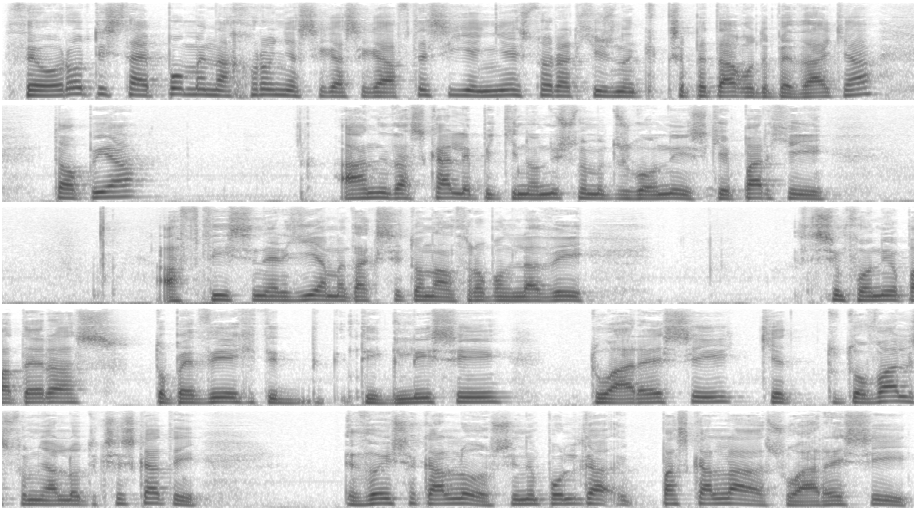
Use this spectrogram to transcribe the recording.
θεωρώ ότι στα επόμενα χρόνια σιγά σιγά αυτές οι γενιές τώρα αρχίζουν να ξεπετάγονται παιδάκια τα οποία αν οι δασκάλοι επικοινωνήσουν με τους γονείς και υπάρχει αυτή η συνεργία μεταξύ των ανθρώπων, δηλαδή συμφωνεί ο πατέρας, το παιδί έχει την, την κλίση, του αρέσει και του το βάλει στο μυαλό του. Ξέρεις κάτι, εδώ είσαι καλός, πολύ... πας καλά, σου αρέσει.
